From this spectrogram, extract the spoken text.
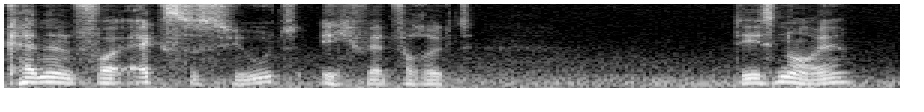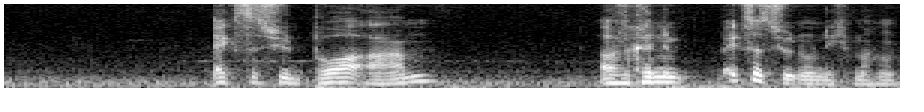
Cannon for Exosuit. Ich werd verrückt. Die ist neu. Exosuit Bohrarm. Aber wir können den Exosuit noch nicht machen.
